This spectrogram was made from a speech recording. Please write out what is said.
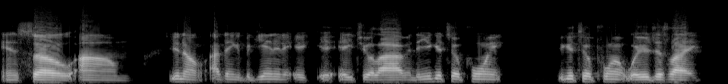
And so, um, you know, I think at the beginning it, it ate you alive, and then you get to a point, you get to a point where you're just like,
